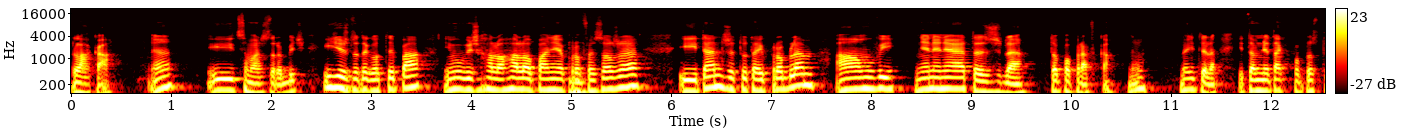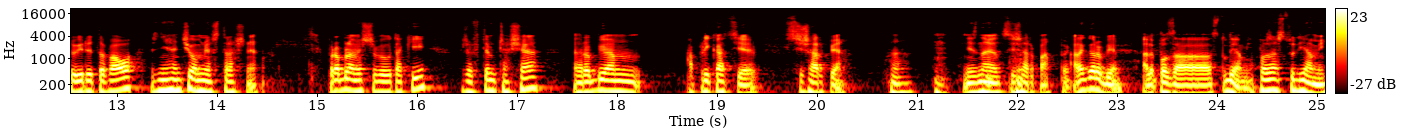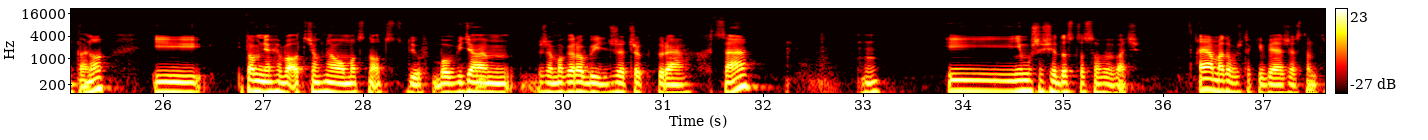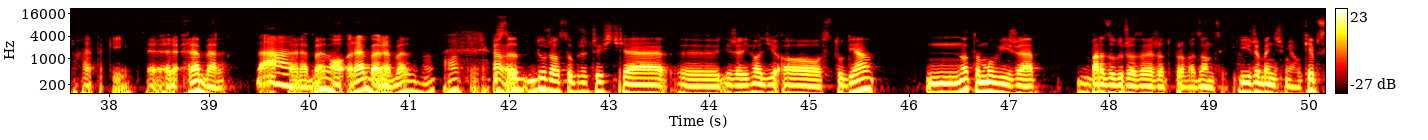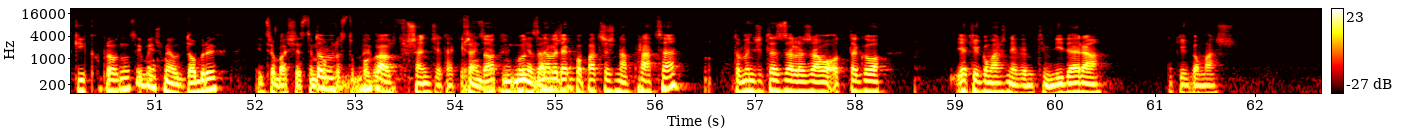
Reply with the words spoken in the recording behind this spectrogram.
laka, nie? I co masz zrobić? Idziesz do tego typa i mówisz, halo, halo, panie profesorze, i ten, że tutaj problem, a on mówi, nie, nie, nie, to jest źle, to poprawka, nie? No i tyle. I to mnie tak po prostu irytowało, zniechęciło mnie strasznie. Problem jeszcze był taki, że w tym czasie robiłem aplikację w C-Sharpie. Nie znając C-Sharpa, Tak. ale go robiłem. Ale poza studiami. Poza studiami, Tak. no. I, I to mnie chyba odciągnęło mocno od studiów, bo widziałem, że mogę robić rzeczy, które chcę Mhm. i nie muszę się dostosowywać. A ja Mateusz taki wie, że jestem trochę taki... Re- Rebel. A, Rebel? O, rebel. Rebel, no. O, to Wiesz dużo osób rzeczywiście, y, jeżeli chodzi o studia, no to mówi, że bardzo dużo zależy od prowadzących i że będziesz miał kiepskich prowadzących, będziesz miał dobrych i trzeba się z tym to po prostu chyba pogodzić. wszędzie tak jest, Wszędzie, co? Bo niezależnie. nawet jak popatrzysz na pracę, to będzie też zależało od tego, jakiego masz, nie wiem, team lidera, jakiego masz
